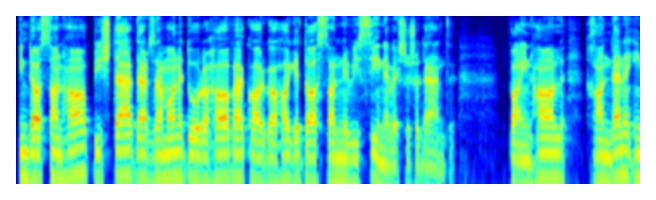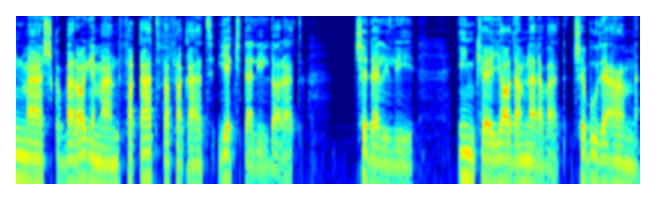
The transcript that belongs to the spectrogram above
این داستانها بیشتر در زمان دوره ها و کارگاه های داستان نویسی نوشته شدند. با این حال خواندن این مشق برای من فقط و فقط یک دلیل دارد. چه دلیلی؟ اینکه یادم نرود چه بودم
